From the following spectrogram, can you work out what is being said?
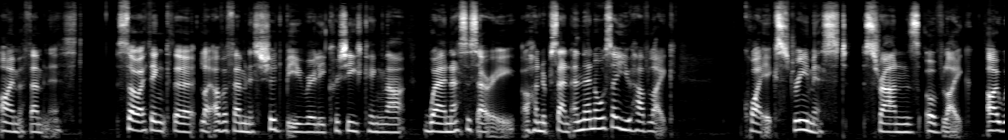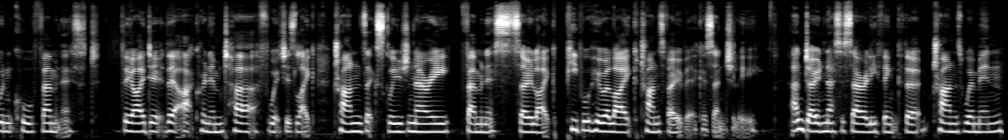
i'm a feminist so I think that like other feminists should be really critiquing that where necessary, 100%. And then also you have like quite extremist strands of like I wouldn't call feminist the idea the acronym TERF, which is like trans exclusionary feminists. So like people who are like transphobic essentially and don't necessarily think that trans women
